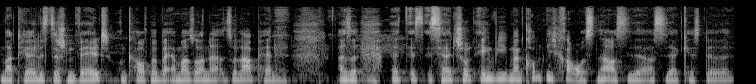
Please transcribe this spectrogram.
materialistischen Welt und kaufe mir bei Amazon ein Solarpanel. Also es ist halt schon irgendwie, man kommt nicht raus ne, aus, dieser, aus dieser Kiste.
